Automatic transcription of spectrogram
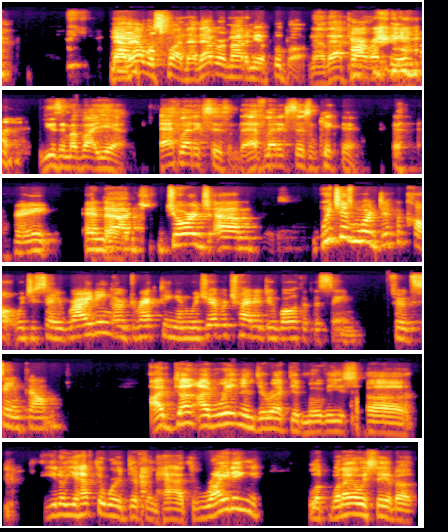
now that was fun. Now that reminded me of football. Now that part right there, using my body, yeah, athleticism. The athleticism kicked in. Great. And uh, George, um, which is more difficult, would you say, writing or directing? And would you ever try to do both at the same sort of the same film? I've done. I've written and directed movies. Uh, you know, you have to wear different hats. Writing. Look, what I always say about,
